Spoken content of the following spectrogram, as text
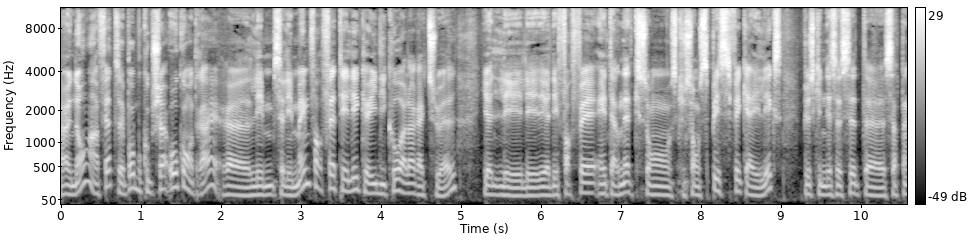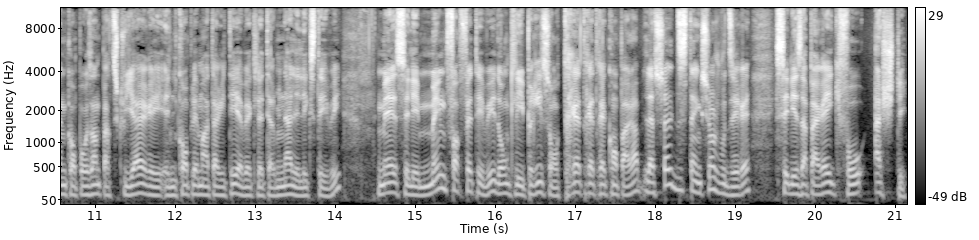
Euh, non, en fait, c'est pas beaucoup plus cher. Au contraire, euh, c'est les mêmes forfaits télé que Illico à l'heure actuelle. Il y, a les, les, il y a des forfaits Internet qui sont, qui sont spécifiques à Elix, puisqu'ils nécessitent euh, certaines composantes particulières et, et, une complémentarité avec le terminal Elix TV. Mais c'est les mêmes forfaits TV, donc les prix sont très, très, très comparables. La seule distinction, je vous dirais, c'est les appareils qu'il faut acheter.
